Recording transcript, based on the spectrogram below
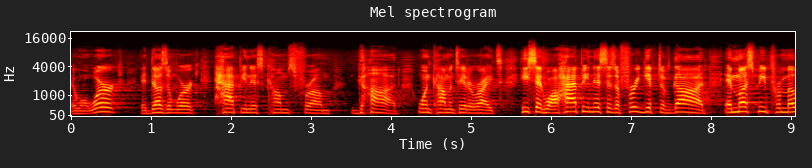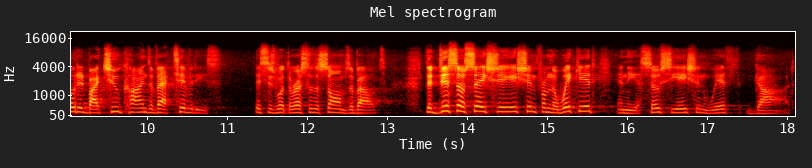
It won't work. It doesn't work. Happiness comes from God. One commentator writes, he said, while happiness is a free gift of God, it must be promoted by two kinds of activities. This is what the rest of the Psalm's about the dissociation from the wicked and the association with God.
